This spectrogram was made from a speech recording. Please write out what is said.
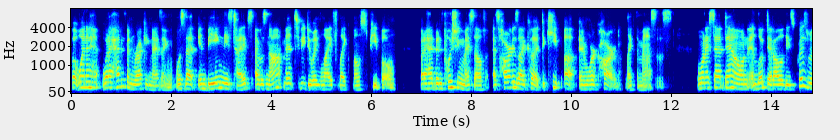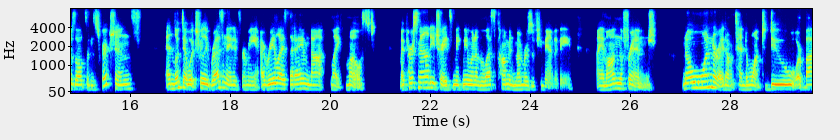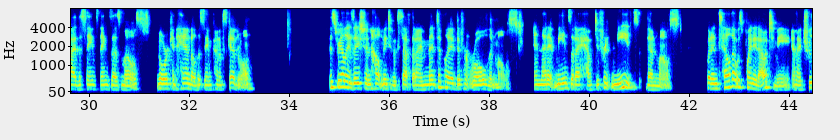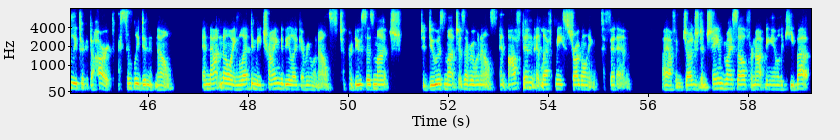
But when I what I hadn't been recognizing was that in being these types, I was not meant to be doing life like most people, but I had been pushing myself as hard as I could to keep up and work hard like the masses. When I sat down and looked at all of these quiz results and descriptions, and looked at what truly resonated for me, I realized that I am not like most. My personality traits make me one of the less common members of humanity. I am on the fringe. No wonder I don't tend to want to do or buy the same things as most, nor can handle the same kind of schedule. This realization helped me to accept that I'm meant to play a different role than most, and that it means that I have different needs than most. But until that was pointed out to me and I truly took it to heart, I simply didn't know. And not knowing led to me trying to be like everyone else, to produce as much, to do as much as everyone else. And often it left me struggling to fit in. I often judged and shamed myself for not being able to keep up.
